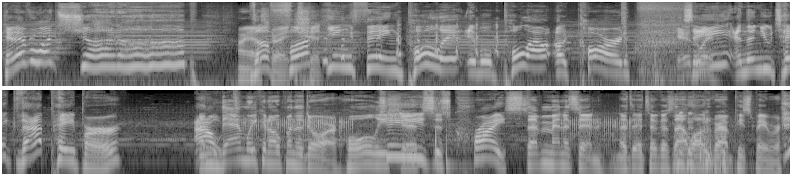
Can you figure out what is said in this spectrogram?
Can everyone shut up? The that's right. Shit. fucking thing, pull it. It will pull out a card. Get See? away. And then you take that paper out. And then we can open the door. Holy shit. Jesus Christ. Seven minutes in. It, it took us that long to grab a piece of paper.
